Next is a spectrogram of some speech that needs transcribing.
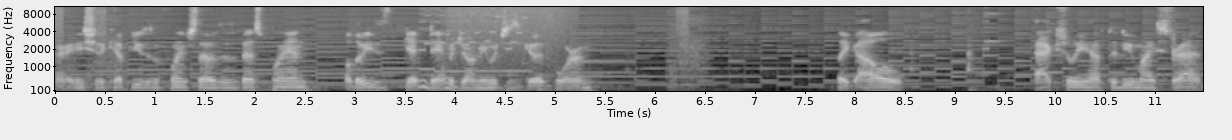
Alright, he should have kept using the flinch, that was his best plan. Although he's getting damage on me, which is good for him. Like, I'll actually have to do my strat.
